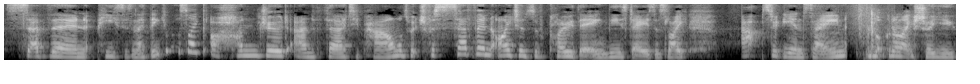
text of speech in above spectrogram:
seven pieces, and I think it was like a hundred and thirty pounds, which for seven items of clothing these days is like absolutely insane. I'm not gonna like show you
